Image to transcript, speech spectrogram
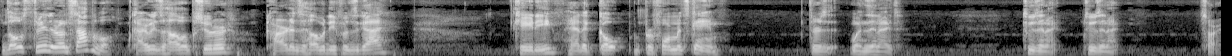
Those three, they're unstoppable. Kyrie's a hell of a shooter. Harden's a hell of a defensive guy. KD had a GOAT performance game Thursday, Wednesday night. Tuesday night. Tuesday night. Sorry.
